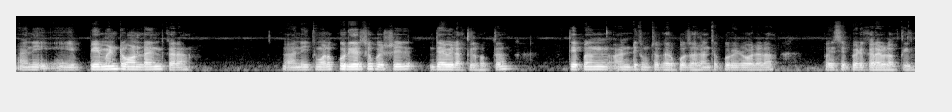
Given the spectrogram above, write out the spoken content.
आणि पेमेंट ऑनलाईन करा. आणि तुम्हाला कुरिअरचे पैसे द्यावे लागतील फक्त. ते पण अंडी तुमचं घरपोच झाल्यानंतर कुरिअरवाल्याला पैसे पेड करावे लागतील.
